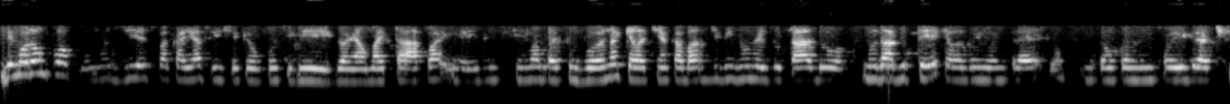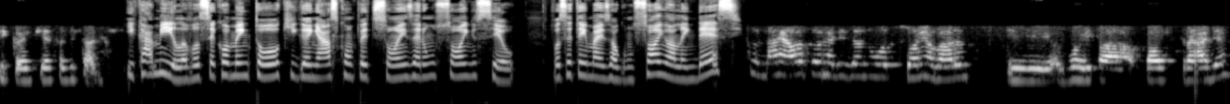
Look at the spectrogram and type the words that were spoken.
Demorou um pouco, uns dias para cair a ficha que eu consegui ganhar uma etapa e aí em cima da Silvana, que ela tinha acabado de vir um resultado no WT, que ela ganhou impresso. Então para mim foi gratificante essa vitória. E Camila, você comentou que ganhar as competições era um sonho seu. Você tem mais algum sonho além desse? Na real, eu estou realizando um outro sonho agora e eu vou ir para a Austrália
